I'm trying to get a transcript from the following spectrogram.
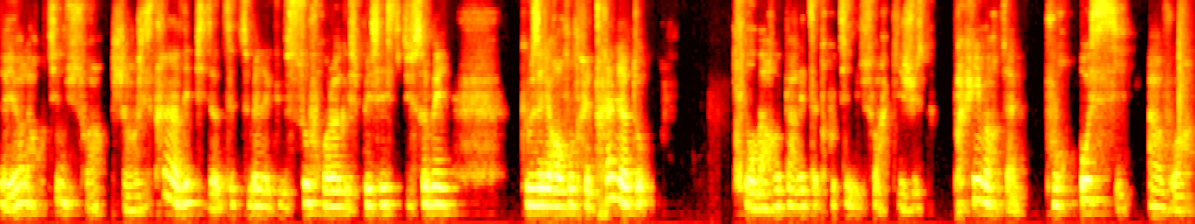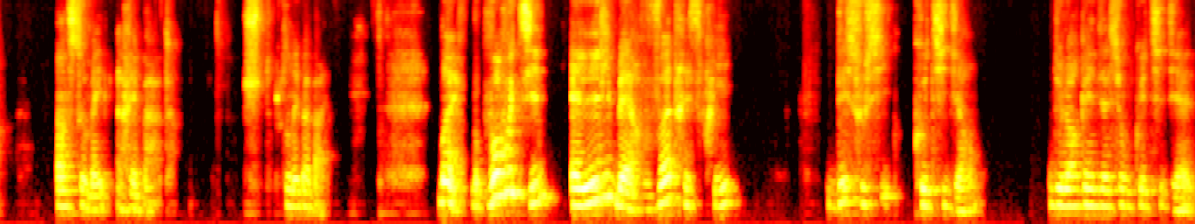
D'ailleurs, la routine du soir, j'ai enregistré un épisode cette semaine avec une sophrologue spécialiste du sommeil que vous allez rencontrer très bientôt. Et on va reparler de cette routine du soir qui est juste primordiale pour aussi avoir un sommeil réparateur. Chut, je n'en ai pas parlé. Bref, donc vos routines, elles libèrent votre esprit des soucis quotidiens, de l'organisation quotidienne,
